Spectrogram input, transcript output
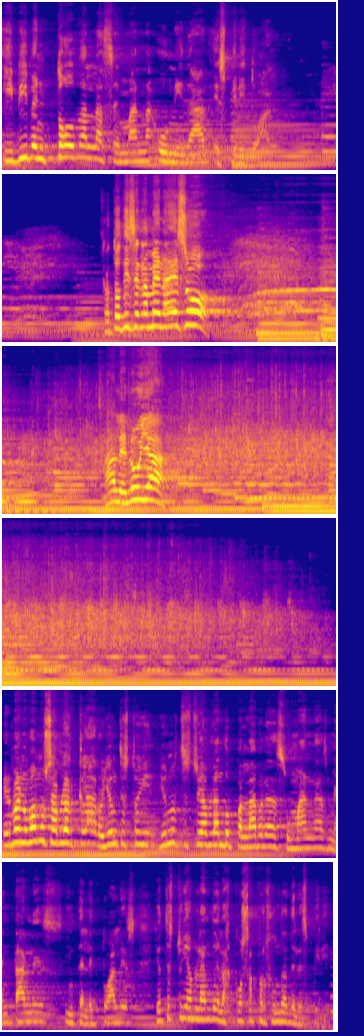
y viven toda la semana unidad espiritual. ¿Cuántos dicen amén a eso? Aleluya. Hermano, vamos a hablar claro. Yo no te estoy, yo no te estoy hablando palabras humanas, mentales, intelectuales. Yo te estoy hablando de las cosas profundas del espíritu.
